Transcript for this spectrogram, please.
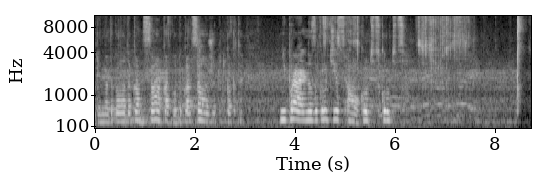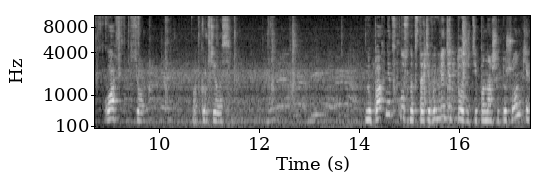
Блин, надо было до конца. Как вот до конца он уже тут как-то неправильно закрутился. А, крутится, крутится. О, все открутилась. Ну, пахнет вкусно, кстати. Выглядит тоже типа нашей тушенки.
